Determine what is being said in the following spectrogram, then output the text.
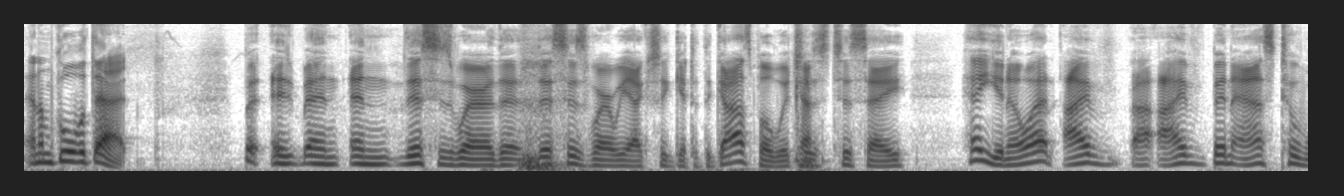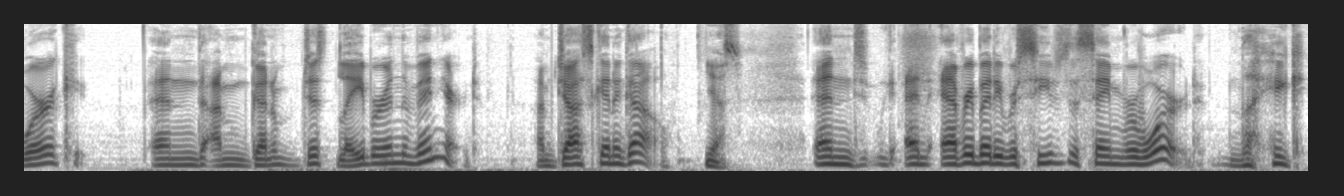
and I'm cool with that. But eh, and and this is where the this is where we actually get to the gospel, which Okay. is to say, hey, you know what? I've I've been asked to work, and I'm gonna just labor in the vineyard. I'm just gonna go, Yes. and and everybody receives the same reward. Like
